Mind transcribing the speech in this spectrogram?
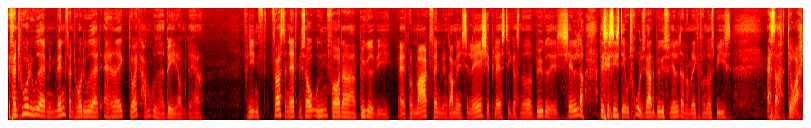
Jeg fandt hurtigt ud af, at min ven fandt hurtigt ud af, at han havde ikke, det var ikke ham, Gud havde bedt om det her. Fordi den første nat, vi sov udenfor, der byggede vi, altså på en mark fandt vi nogle gamle ensilageplastik og sådan noget, og byggede et shelter. Og det skal siges, det er utrolig svært at bygge et shelter, når man ikke har fået noget at spise. Altså, det var,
